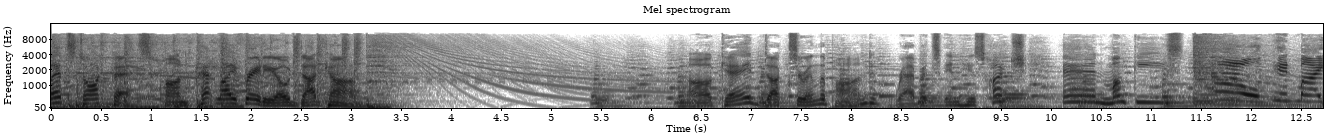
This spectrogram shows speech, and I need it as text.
Let's Talk Pets on PetLifeRadio.com. Okay, ducks are in the pond, rabbits in his hutch, and monkeys. Ow! In my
